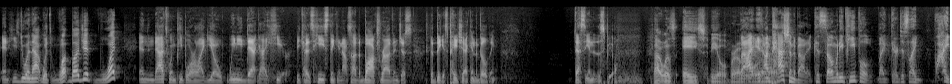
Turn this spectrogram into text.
and he's doing that with what budget? What? And then that's when people are like, yo, we need that guy here because he's thinking outside the box rather than just the biggest paycheck in the building. That's the end of the spiel. That was a spiel, bro. But I, I'm passionate about it because so many people like they're just like, why,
